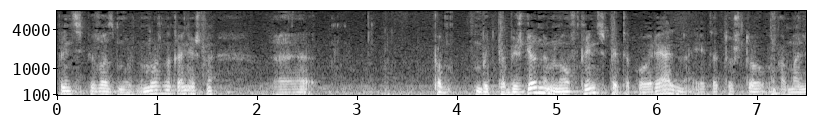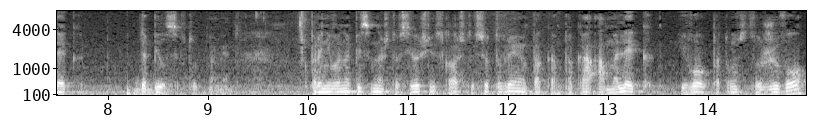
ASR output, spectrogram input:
принципе возможно. Можно, конечно, э, быть побежденным, но в принципе такое реально, и это то, что Амалек добился в тот момент. Про него написано, что Всевышний сказал, что все то время, пока, пока Амалек его потомство живо,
